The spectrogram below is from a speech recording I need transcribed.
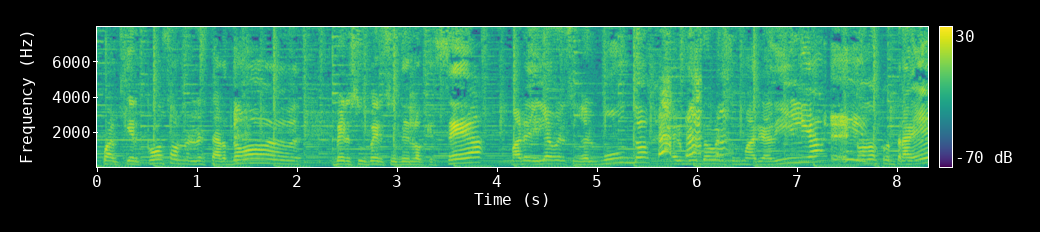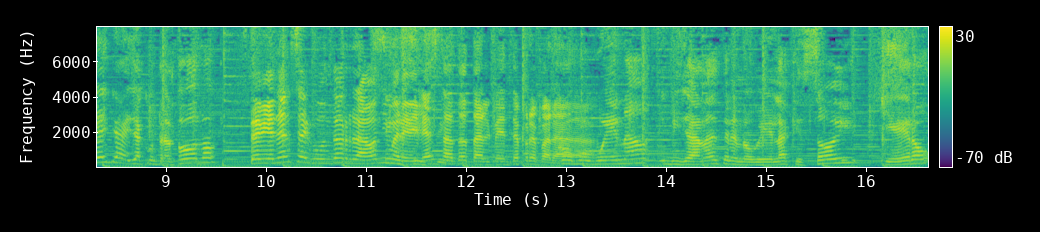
cualquier cosa, un estar dos versus versus de lo que sea, María Dilia versus el mundo, el mundo versus María Dilia, todos contra ella, ella contra todos. Se viene el segundo round Sí, y María sí, está totalmente preparada. Como buena villana de telenovela que soy, quiero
